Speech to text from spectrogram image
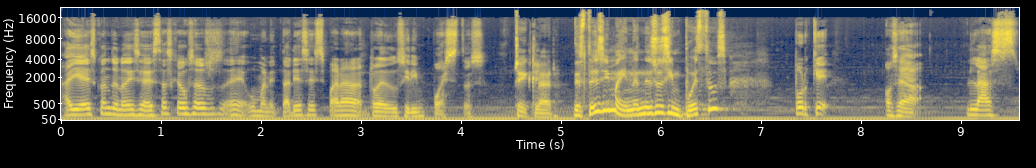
ahí es cuando uno dice, estas causas eh, humanitarias es para reducir impuestos. Sí, claro. ¿Ustedes se imaginan esos impuestos? Porque, o sea, las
